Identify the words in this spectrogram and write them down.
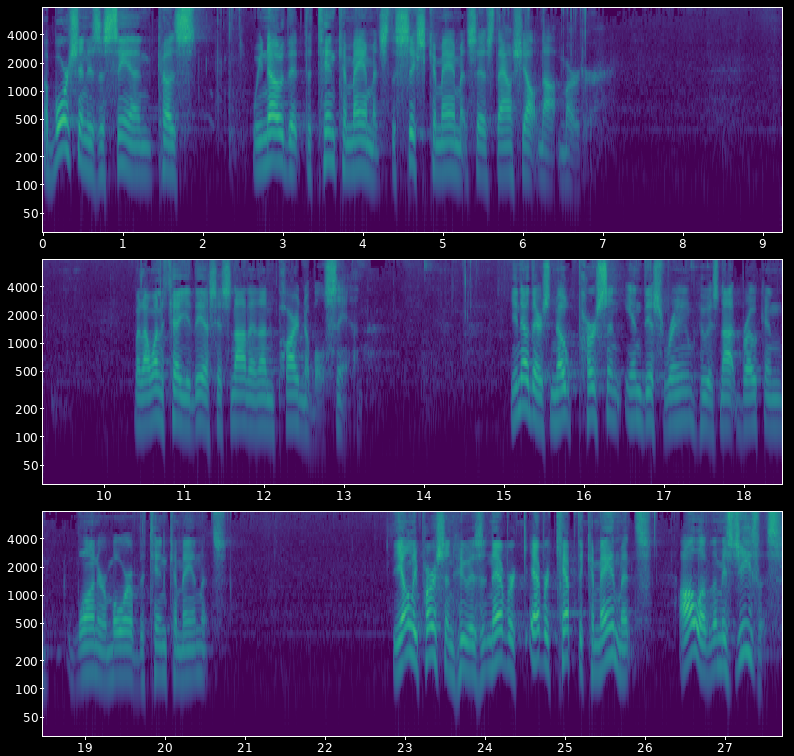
Abortion is a sin because we know that the Ten Commandments, the sixth commandment says, Thou shalt not murder. But I want to tell you this it's not an unpardonable sin. You know, there's no person in this room who has not broken one or more of the Ten Commandments. The only person who has never ever kept the commandments, all of them, is Jesus.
